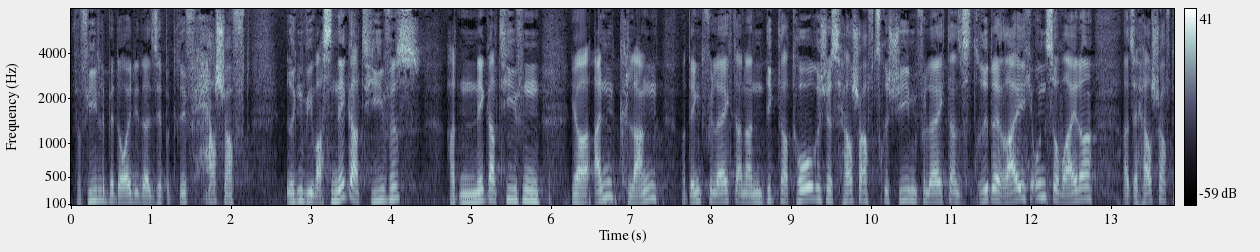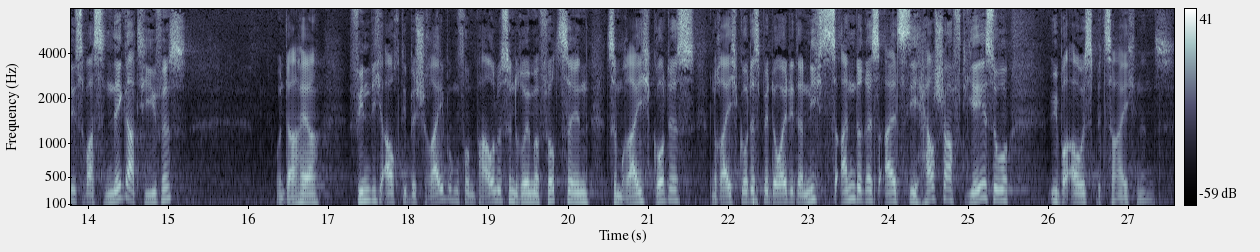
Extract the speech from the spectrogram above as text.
Für viele bedeutet dieser Begriff Herrschaft irgendwie was Negatives, hat einen negativen ja, Anklang. Man denkt vielleicht an ein diktatorisches Herrschaftsregime, vielleicht an das Dritte Reich und so weiter. Also Herrschaft ist was Negatives. Und daher finde ich auch die Beschreibung von Paulus in Römer 14 zum Reich Gottes. Und Reich Gottes bedeutet ja nichts anderes als die Herrschaft Jesu überaus bezeichnend.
